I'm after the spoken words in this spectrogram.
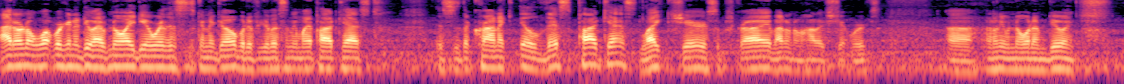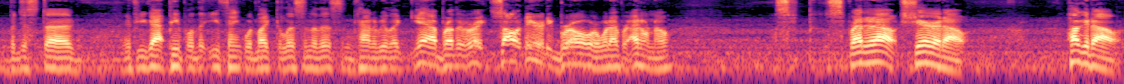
I don't know what we're going to do. I have no idea where this is going to go. But if you're listening to my podcast, this is the Chronic Ill This podcast. Like, share, subscribe. I don't know how this shit works. Uh, I don't even know what I'm doing. But just uh, if you got people that you think would like to listen to this and kind of be like, yeah, brother, right, solidarity, bro, or whatever, I don't know. Sp- spread it out, share it out, hug it out,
